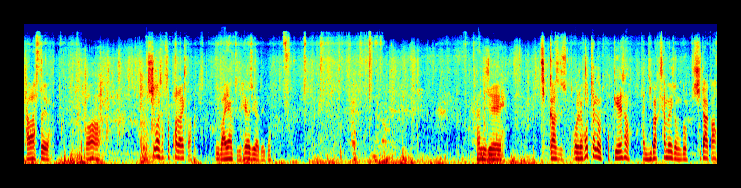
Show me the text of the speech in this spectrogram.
다 왔어요 와 좀 시원 섭섭하달까? 이 마이랑 둘이 헤어져야 되고. 한 이제 집 가서 원래 호텔로 복귀해서 한 2박 3일 정도 쉬다가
